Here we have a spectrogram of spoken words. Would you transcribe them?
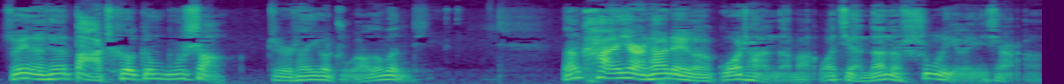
所以呢，现在大车跟不上，这是它一个主要的问题。咱看一下它这个国产的吧，我简单的梳理了一下啊。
